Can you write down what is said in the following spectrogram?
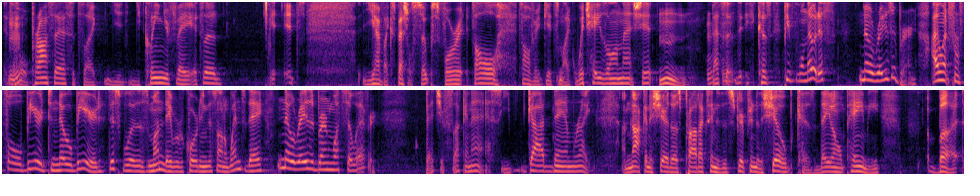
it's a mm-hmm. whole process. It's like you, you clean your face. It's a it, it's you have like special soaps for it. It's all it's all very get some like witch hazel on that shit. Mm. That's mm-hmm. because people will notice no razor burn. I went from full beard to no beard. This was Monday. We're recording this on a Wednesday. No razor burn whatsoever. Bet your fucking ass. You goddamn right. I'm not going to share those products in the description of the show because they don't pay me. But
